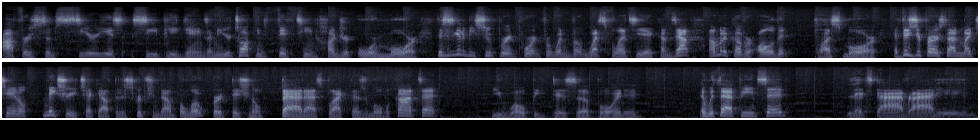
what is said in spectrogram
offers some serious CP gains. I mean, you're talking 1500 or more. This is going to be super important for when West Valencia comes out. I'm going to cover all of it plus more. If this is your first time on my channel, make sure you check out the description down below for additional badass Black Desert Mobile content you won't be disappointed. And with that being said, let's dive right in.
